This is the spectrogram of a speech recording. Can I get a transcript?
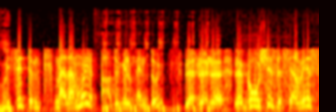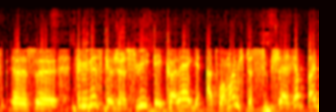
Ouais. mais c'est une petite madame. Moi, en 2022, le, le, le, le gauchiste de service euh, ce- féministe que je suis et collègue à toi-même, je te suggérerais peut-être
